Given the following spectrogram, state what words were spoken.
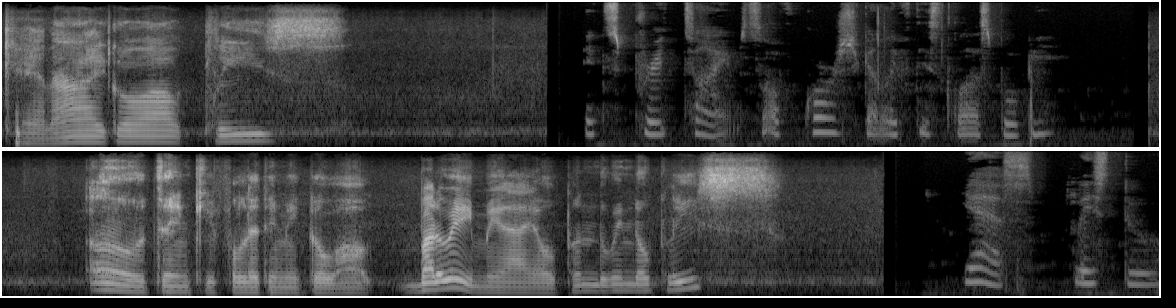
can I go out, please? It's break time, so of course you can leave this class, Bobby. Oh, thank you for letting me go out. By the way, may I open the window, please? Yes, please do.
